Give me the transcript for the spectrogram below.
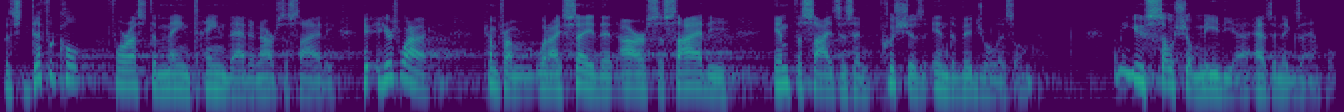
but it's difficult for us to maintain that in our society. Here's where I come from when I say that our society emphasizes and pushes individualism. Let me use social media as an example.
